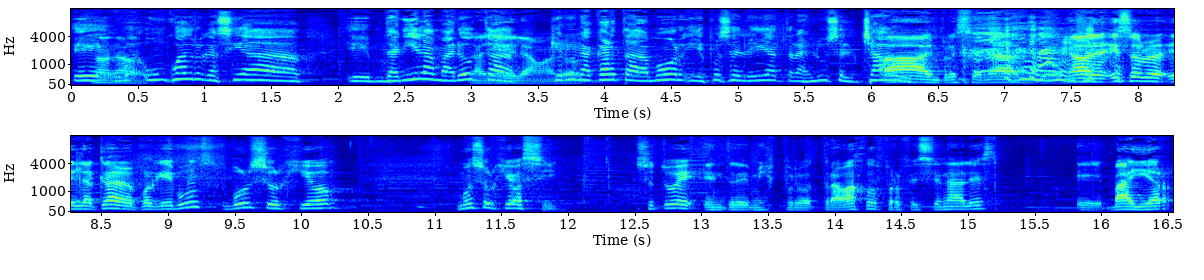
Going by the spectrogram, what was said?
Eh, No, no. Un cuadro que hacía eh, Daniela Marota, Daniela que era una carta de amor y después se leía tras luz el chavo. Ah, impresionante. No, eso, lo- lo- claro, porque Boom surgió, Boom surgió así. Yo tuve entre mis pro- trabajos profesionales, eh, Bayer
